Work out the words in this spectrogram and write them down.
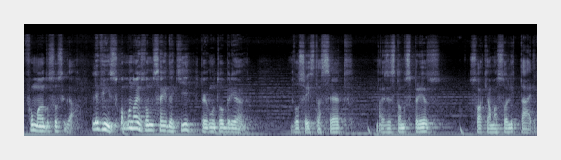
fumando seu cigarro. Levins, como nós vamos sair daqui? perguntou Briana. Você está certo. Nós estamos presos. Só que é uma solitária.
